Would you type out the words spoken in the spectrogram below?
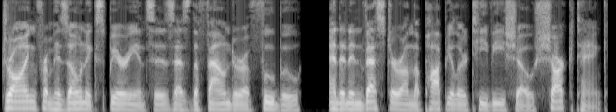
Drawing from his own experiences as the founder of Fubu and an investor on the popular TV show Shark Tank,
